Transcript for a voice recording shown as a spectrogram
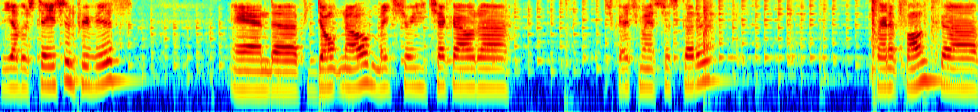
the other station previous. And uh, if you don't know, make sure you check out uh, Scratchmaster Scudder, Planet Funk, uh,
